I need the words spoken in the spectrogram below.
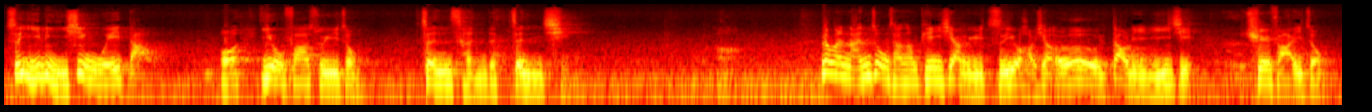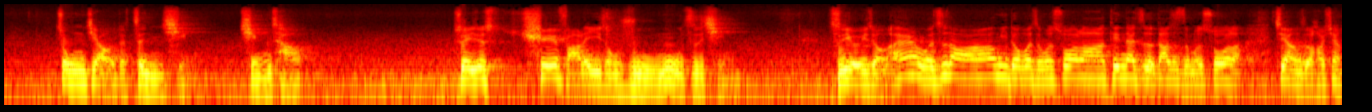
是以理性为导，而诱发出一种真诚的真情。啊，那么南众常常偏向于只有好像哦道理理解。缺乏一种宗教的真情情操，所以就缺乏了一种辱慕之情，只有一种哎，我知道啊，阿弥陀佛怎么说啦，天台智者大师怎么说了，这样子好像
